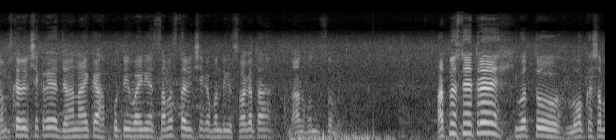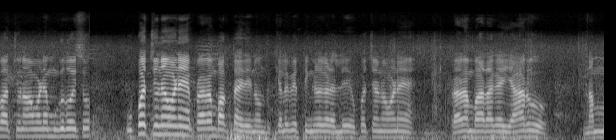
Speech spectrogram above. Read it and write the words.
ನಮಸ್ಕಾರ ವೀಕ್ಷಕರೇ, ಜನನಾಯಕ ಹಪ್ಪುಟ್ಟಿ ವಾಹಿನಿಯ ಸಮಸ್ತ ವೀಕ್ಷಕ ಬಂದಿಗೆ ಸ್ವಾಗತ ನಾನು ಹೊಂದಿಸಲು ಆತ್ಮ ಸ್ನೇಹಿತರೆ ಇವತ್ತು ಲೋಕಸಭಾ ಚುನಾವಣೆ ಮುಗಿದೋಯ್ತು ಉಪಚುನಾವಣೆ ಪ್ರಾರಂಭ ಆಗ್ತಾ ಇದೆ ಇನ್ನೊಂದು ಕೆಲವೇ ತಿಂಗಳುಗಳಲ್ಲಿ ಉಪಚುನಾವಣೆ ಪ್ರಾರಂಭ ಆದಾಗ ಯಾರು ನಮ್ಮ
